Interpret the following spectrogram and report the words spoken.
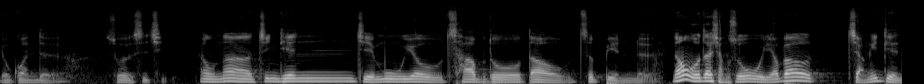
有关的所有事情。哦，那今天节目又差不多到这边了。然后我在想说，我要不要讲一点？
